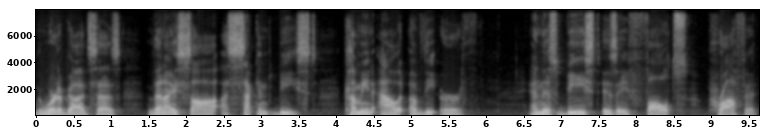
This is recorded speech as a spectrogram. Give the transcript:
The Word of God says, Then I saw a second beast coming out of the earth. And this beast is a false prophet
